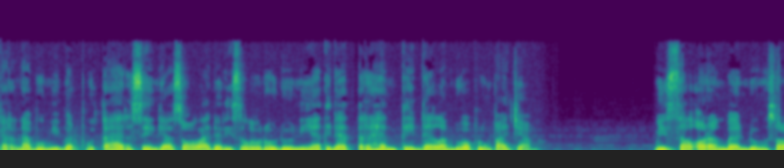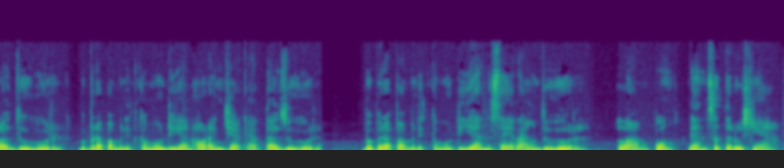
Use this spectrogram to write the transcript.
Karena bumi berputar sehingga sholat dari seluruh dunia tidak terhenti dalam 24 jam. Misal orang Bandung sholat zuhur, beberapa menit kemudian orang Jakarta zuhur, beberapa menit kemudian Serang zuhur, Lampung, dan seterusnya.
